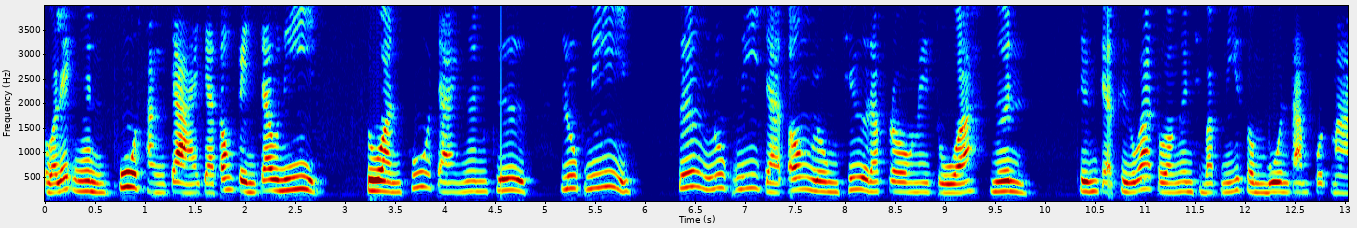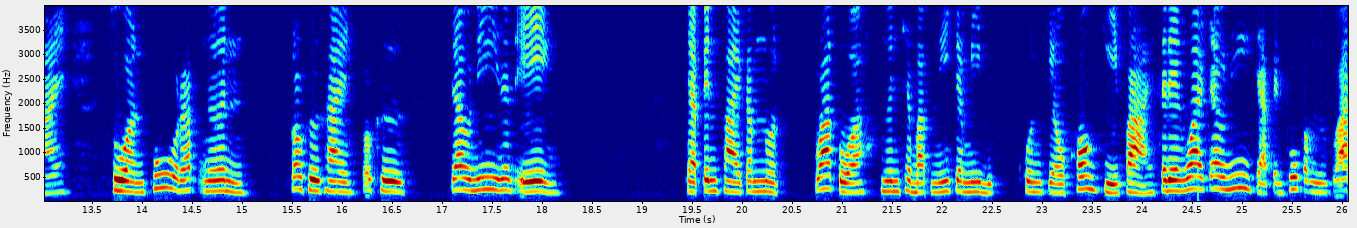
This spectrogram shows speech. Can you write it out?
ตัวเลขเงิน ผู้สั่งจ่ายจะต้องเป็นเจ้าหนี้ ส่วนผู้จ่ายเงินคือ ลูกหนี้ ซึ่งลูกหนี้จะต้องลงชื่อรับรองในตัวเงิน ถึงจะถือว่าตัวเงินฉบับนี้สมบูรณ์ตามกฎหมาย ส่วนผู้รับเงินก็คือใครก็คือเจ้าหนี้นั่นเอง จะเป็นฝ่ายกำหนดว่าตัวเงินฉบับนี้จะมีบุคคลเกี่ยวข้องกี่ฝ่าย แสดงว่าเจ้าหนี้จะเป็นผู้กำหนดว่า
